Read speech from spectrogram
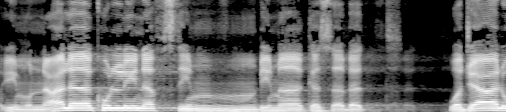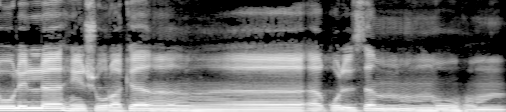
قائم على كل نفس بما كسبت؟ وجعلوا لله شركاء قل سموهم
